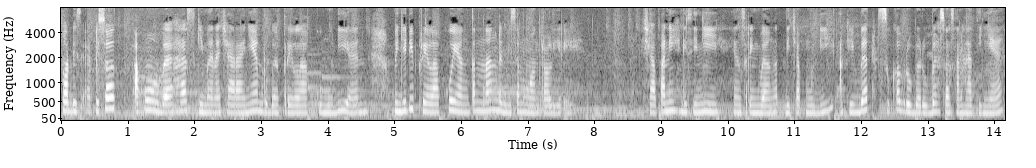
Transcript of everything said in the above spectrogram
For this episode, aku mau bahas gimana caranya merubah perilaku kemudian menjadi perilaku yang tenang dan bisa mengontrol diri. Siapa nih di sini yang sering banget dicap mudi akibat suka berubah-ubah suasana hatinya?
